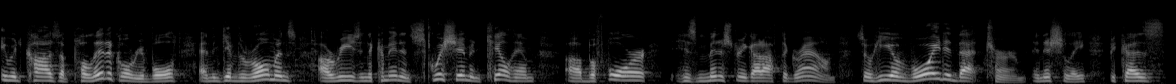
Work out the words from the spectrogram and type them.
it would cause a political revolt and give the Romans a reason to come in and squish him and kill him uh, before his ministry got off the ground. So he avoided that term initially because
